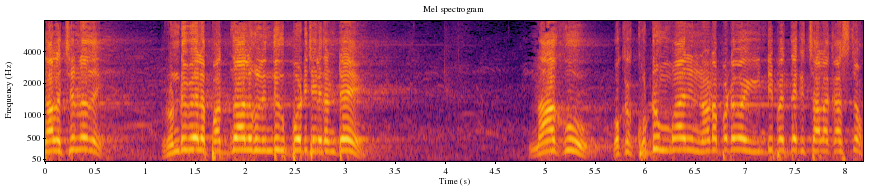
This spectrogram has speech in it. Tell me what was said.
చాలా చిన్నది. రెండు వేల పద్నాలుగులో ఎందుకు పోటీ చేయలేదంటే నాకు ఒక కుటుంబాన్ని నడపడమే ఇంటి పెద్దకి చాలా కష్టం.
